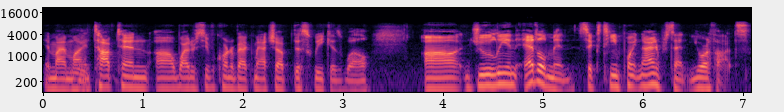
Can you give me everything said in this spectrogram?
in my mind. Mm-hmm. Top 10 uh, wide receiver cornerback matchup this week as well. Uh, Julian Edelman, 16.9%. Your thoughts?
